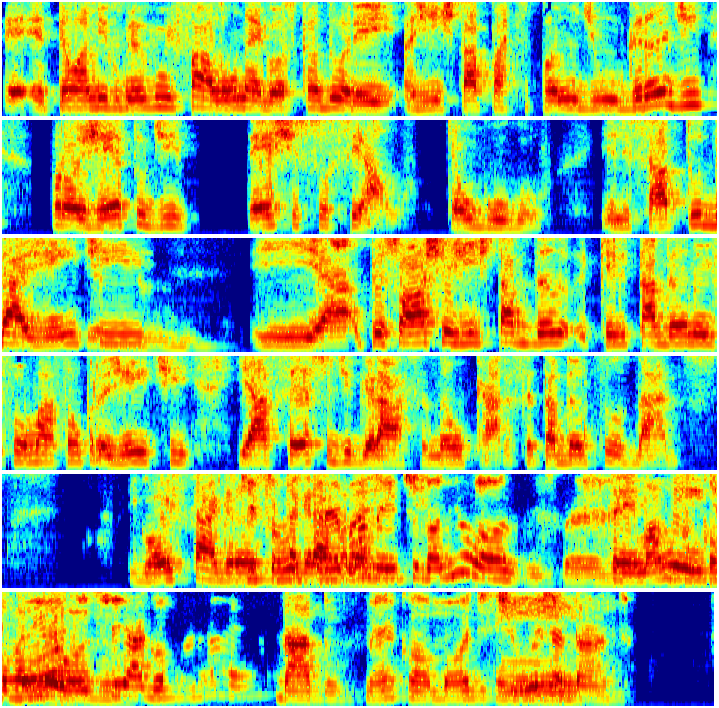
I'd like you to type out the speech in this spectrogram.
É, é, tem um amigo meu que me falou um negócio que eu adorei. A gente está participando de um grande projeto de teste social, que é o Google. Ele sabe tudo da gente. Uhum. E a, o pessoal acha que a gente tá dando, que ele está dando informação para gente e acesso de graça. Não, cara, você está dando seus dados. Igual o Instagram que, que são tá extremamente valiosos. É. Extremamente valioso. agora é dado, né? Commodity Sim, hoje é dado.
